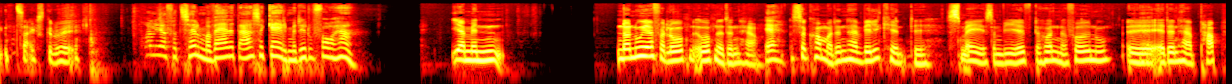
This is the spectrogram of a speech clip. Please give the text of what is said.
tak skal du have. Prøv lige at fortælle mig, hvad er det, der er så galt med det, du får her? Jamen, når nu jeg får åbnet, åbnet den her, ja. så kommer den her velkendte smag, som vi efterhånden har fået nu, øh, ja. af den her pap.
